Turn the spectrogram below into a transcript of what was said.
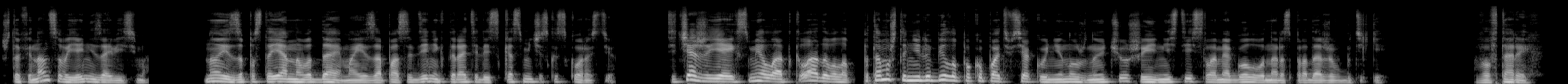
что финансово я независима. Но из-за постоянного «дай» мои запасы денег тратились с космической скоростью. Сейчас же я их смело откладывала, потому что не любила покупать всякую ненужную чушь и нестись, сломя голову на распродаже в бутики. Во-вторых,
